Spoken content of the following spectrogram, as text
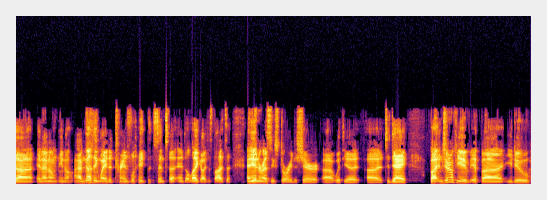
uh, and I don't, you know, I have nothing way to translate this into into Lego. I just thought it's a, an interesting story to share uh, with you uh, today. But in general, if you if uh, you do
